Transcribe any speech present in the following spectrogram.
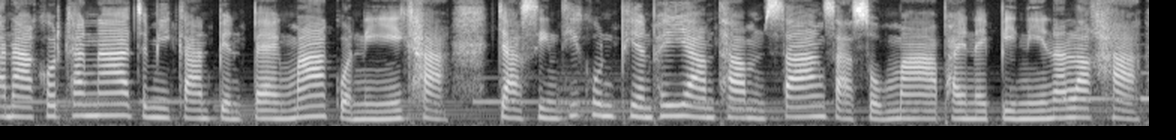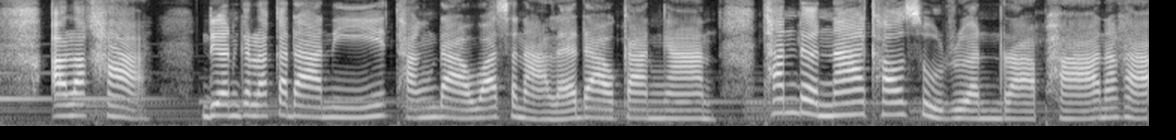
อนาคตข้างหน้าจะมีการเปลี่ยนแปลงมากกว่านี้ค่ะ จากสิ่งที่คุณเพียรพยายามทำสร้างสะสมมาภายในปีนี้นั่นแหละค่ะเอาละค่ะ เดือนกรกฎานี้ทั้งดาววาสนาและดาวการงาน ท่านเดินหน้าเข้าสู่เรือนราพานะคะ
